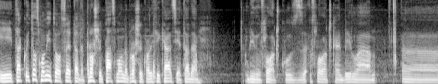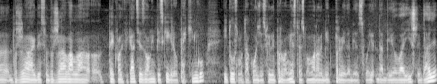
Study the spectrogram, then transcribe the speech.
I tako i to smo mi to sve tada prošli, pa smo onda prošli kvalifikacije tada bili u Slovačku. Slovačka je bila e, država gdje se održavala te kvalifikacije za olimpijske igre u Pekingu i tu smo također osvojili prvo mjesto jer smo morali biti prvi da bi, osvoj, da bi ovaj, išli dalje.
